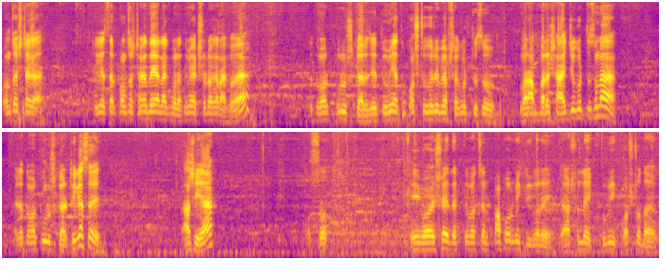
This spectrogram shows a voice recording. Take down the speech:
পঞ্চাশ টাকা। ঠিক আছে, আর পঞ্চাশ টাকা দেওয়া লাগবে না, তুমি একশো টাকা রাখো হ্যাঁ? তো তোমার পুরস্কার, যে তুমি এত কষ্ট করে ব্যবসা করতেছো, তোমার আব্বারে সাহায্য করতেছো না? এটা তোমার পুরস্কার, ঠিক আছে? আসি হ্যাঁ? এই বয়সে দেখতে পাচ্ছেন পাপড় বিক্রি করে আসলে খুবই কষ্টদায়ক।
